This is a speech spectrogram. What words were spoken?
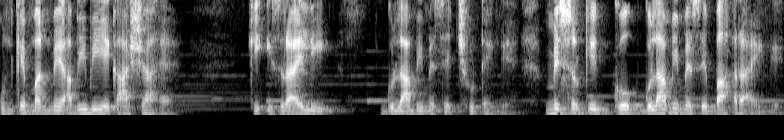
उनके मन में अभी भी एक आशा है कि इज़राइली गुलामी में से छूटेंगे, मिस्र की गुलामी में से बाहर आएँगे।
